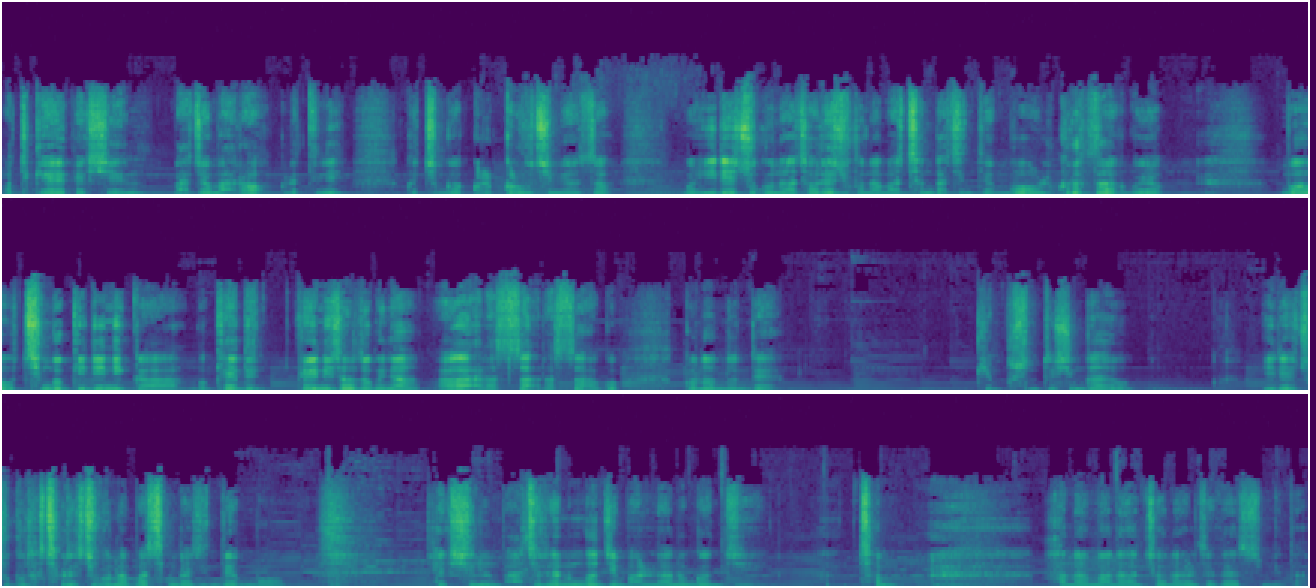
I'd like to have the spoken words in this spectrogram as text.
어떻게 백신 맞아 말어? 그랬더니 그 친구가 껄껄 웃으면서 뭐 이래 주구나 저래 주구나 마찬가지인데 뭘 그러더라고요. 뭐 친구끼리니까 뭐 괜히 저도 그냥 아 알았어 알았어 하고 끊었는데 그게 무슨 뜻인가요? 이래 주구나 저래 주구나 마찬가지인데 뭐 백신을 맞으라는 건지 말라는 건지 참 하나만한 전화를 제가 했습니다.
